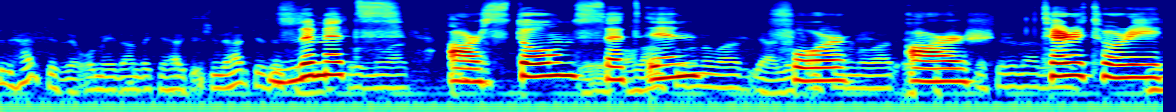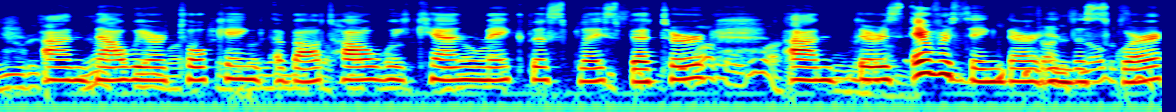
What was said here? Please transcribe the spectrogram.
bütün herkese o meydandaki herkes şimdi herkesin sorunu limits, our stones set in sorunu var, yerleşme for sorunu var, estetik our territory, and now we are talking about how we can make this place better. var, o var And there is everything there in the square.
